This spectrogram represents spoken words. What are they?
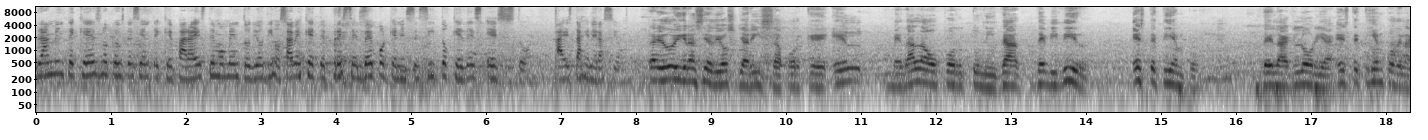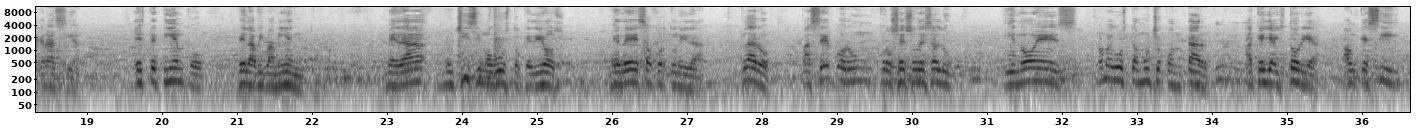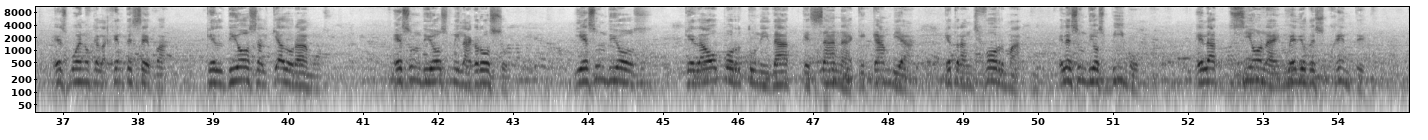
Realmente, ¿qué es lo que usted siente que para este momento Dios dijo, sabes que te preservé porque necesito que des esto a esta generación? Yo doy gracias a Dios, Yarisa, porque Él me da la oportunidad de vivir este tiempo de la gloria, este tiempo de la gracia, este tiempo del avivamiento. Me da muchísimo gusto que Dios me dé esa oportunidad. Claro, pasé por un proceso de salud y no es, no me gusta mucho contar aquella historia, aunque sí es bueno que la gente sepa que el Dios al que adoramos es un Dios milagroso y es un Dios que da oportunidad, que sana, que cambia, que transforma. Él es un Dios vivo. Él acciona en medio de su gente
